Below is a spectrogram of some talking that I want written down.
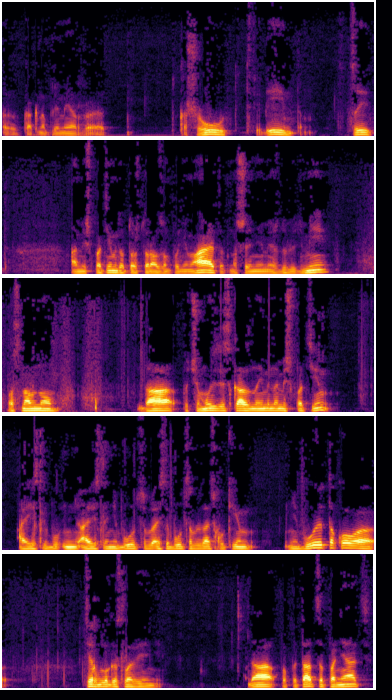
э, как, например, э, кашрут, тфилин, там, цит. А мишпатим это то, что разум понимает, отношения между людьми в основном. Да, почему здесь сказано именно мишпатим? А если, а если не будут, если будут соблюдать хуким, не будет такого тех благословений. Да, попытаться понять.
